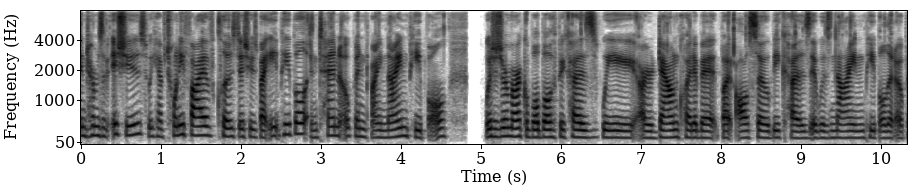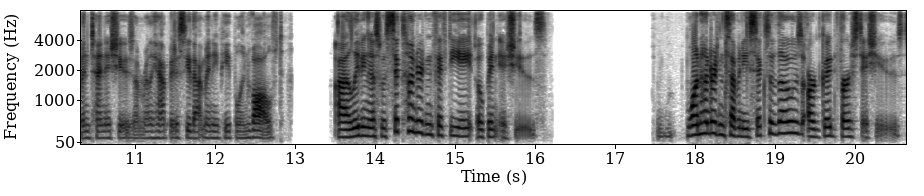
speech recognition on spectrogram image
In terms of issues, we have 25 closed issues by eight people and 10 opened by nine people, which is remarkable both because we are down quite a bit, but also because it was nine people that opened 10 issues. I'm really happy to see that many people involved, uh, leaving us with 658 open issues. 176 of those are good first issues.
